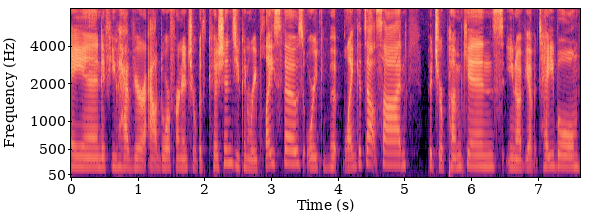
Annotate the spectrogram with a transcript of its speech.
And if you have your outdoor furniture with cushions, you can replace those, or you can put blankets outside, put your pumpkins, you know, if you have a table,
